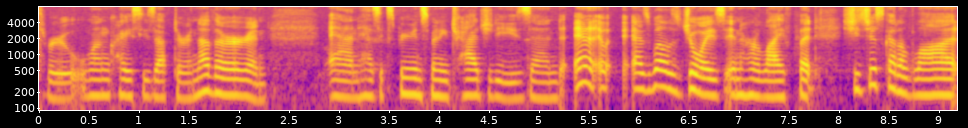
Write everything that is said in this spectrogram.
through one crisis after another, and and has experienced many tragedies and, and uh, as well as joys in her life but she's just got a lot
